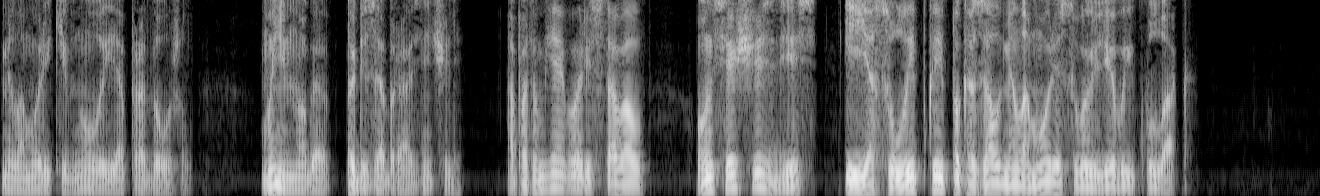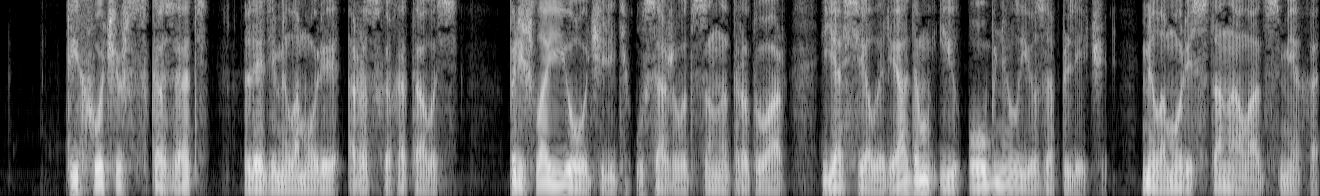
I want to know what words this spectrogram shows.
Меломори кивнула, и я продолжил. Мы немного побезобразничали, а потом я его арестовал. Он все еще здесь. И я с улыбкой показал Меломоре свой левый кулак. «Ты хочешь сказать, Леди Меломори расхохоталась. Пришла ее очередь усаживаться на тротуар. Я сел рядом и обнял ее за плечи. Меломори стонала от смеха.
